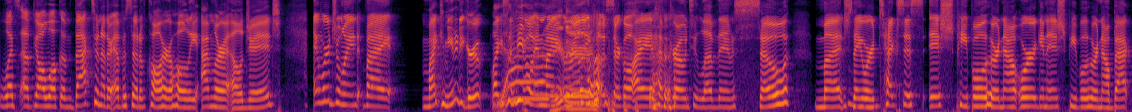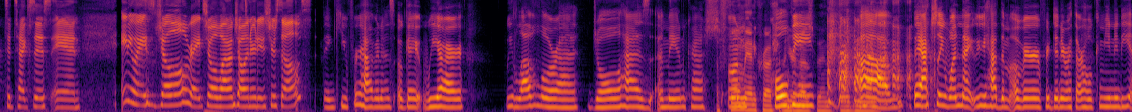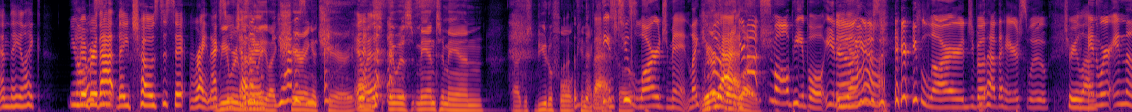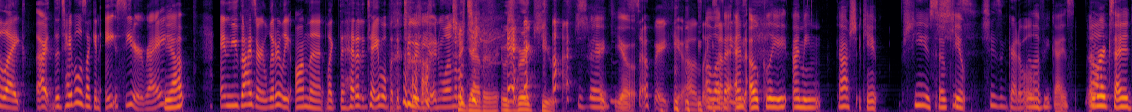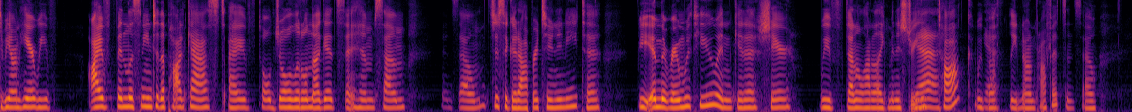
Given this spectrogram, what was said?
What's up, y'all? Welcome back to another episode of Call Her Holy. I'm Laura Eldredge, and we're joined by my community group, like some people in my Hey really close circle. I have grown to love them so much. They were mm-hmm. Texas ish people who are now Oregon ish people who are now back to Texas. And, anyways, Joel, Rachel, why don't y'all introduce yourselves? Thank you for having us. Okay, we are we love Laura. Joel has a man crush. A full on man crush Colby. on your husband. Colby. Um, they actually one night we had them over for dinner with our whole community, and they like you Y'all remember that they chose to sit right next we to were each other. We were literally like You have this- sharing a chair. It, It was, was- it was man to man, uh, just beautiful was the connection. best. These So two large men. Like, you're, are not, you're not small people, you know? You're just very large. You both have the hair swoop. True love. And we're in the like uh, the table is like an eight seater, right? yep. And you guys are literally on the like the head of the table, but the two of you in one little together. chair. It was very cute. It's very cute. So very cute. I was like, I love it. And Oakley, I mean, gosh, I can't. She is so cute. she's- She's I incredible. love you guys. And Oh. we're excited to be on here. We've I've been listening to the podcast. I've told Joel little nuggets, sent him some. And so it's just a good opportunity to be in the room with you and get a share. We've done a lot of like ministry Yeah. talk. We Yeah. both lead nonprofits and so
